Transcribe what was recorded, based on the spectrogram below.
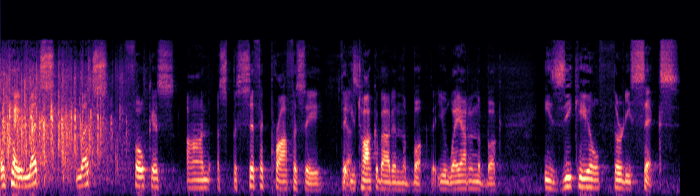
Okay, let's, let's focus on a specific prophecy that you talk about in the book, that you lay out in the book Ezekiel 36.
